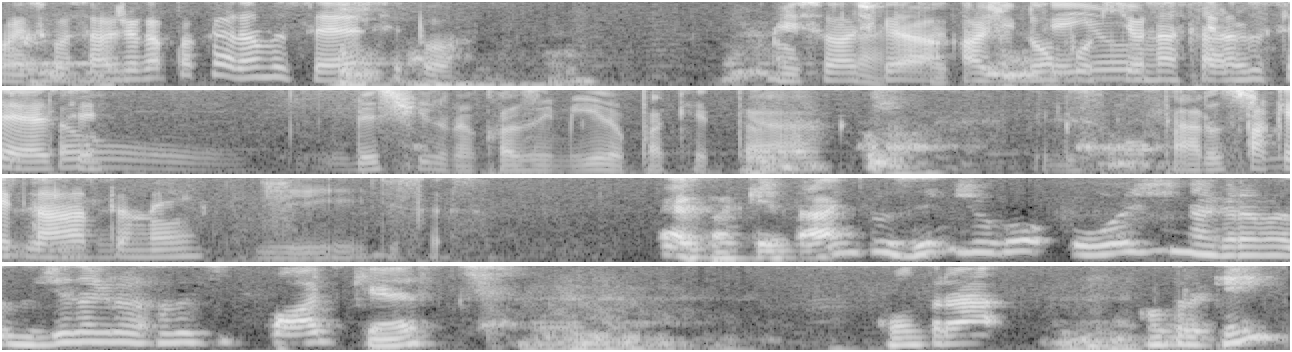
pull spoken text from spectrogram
Eles começaram a jogar pra caramba CS, pô. Isso eu acho que É, ajudou um pouquinho na cena do CS. Investindo, né? Casemiro, Paquetá. Eles montaram os times Paquetá deles, né? também. de, de CS. É, Paquetá, inclusive, jogou hoje, na grava... no dia da gravação desse podcast, contra. Contra quem?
